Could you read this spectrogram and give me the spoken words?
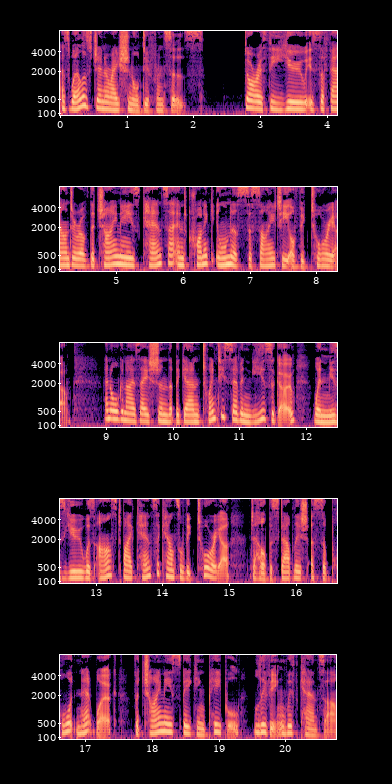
as well as generational differences. Dorothy Yu is the founder of the Chinese Cancer and Chronic Illness Society of Victoria, an organisation that began 27 years ago when Ms. Yu was asked by Cancer Council Victoria to help establish a support network for Chinese speaking people living with cancer.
